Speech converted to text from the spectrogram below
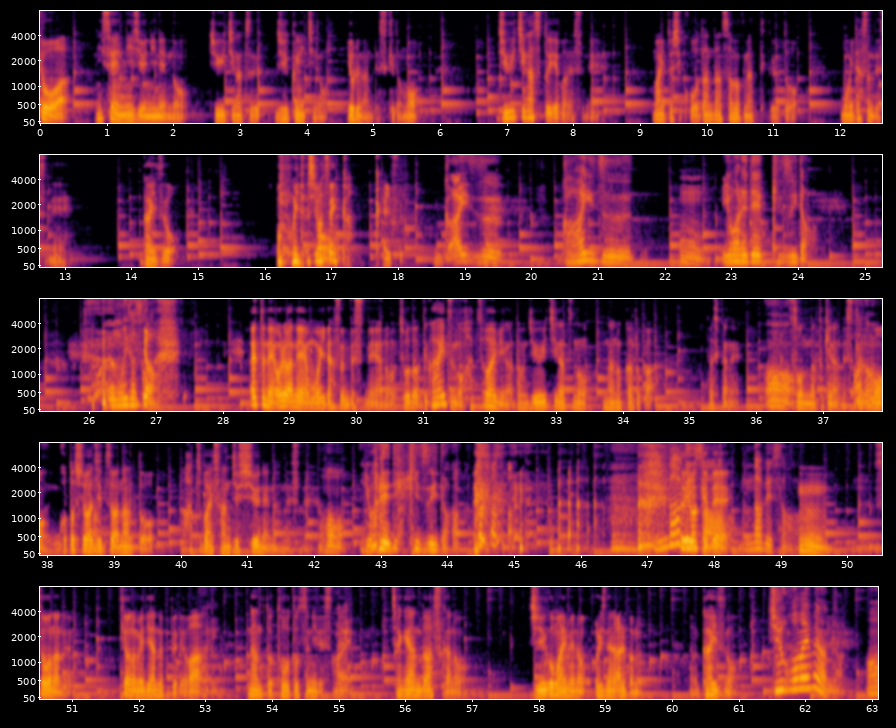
今日は2022年の11月19日の夜なんですけども、11月といえばですね、毎年こうだんだん寒くなってくると思い出すんですね。ガイズを。思い出しませんか？ガイズ。ガイズガイズうん言われて気づいた思い出すかえっとね、俺はね、思い出すんですね。あの、ちょうど、でガイズの発売日が多分11月の7日とか、確かね、そんな時なんですけども今年は実はなんと発売30周年なんですね。言われて気づいた。というわけでんだべさ。うん。うん。そうなのよ。今日のメディアヌップでは、はい。なんと唐突にですね、はい。チャゲアスカの15枚目のオリジナルアルバム。あのガイズの。15枚目なんだ。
